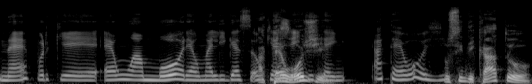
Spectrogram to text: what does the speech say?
né? Porque é um amor, é uma ligação Até que a gente hoje? tem. Até hoje. O sindicato?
